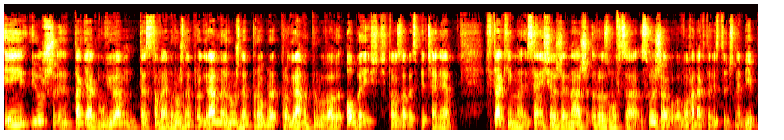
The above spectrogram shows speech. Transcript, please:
I już, y, tak jak mówiłem, testowałem różne programy, różne pro- programy próbowały obejść to zabezpieczenie. W takim sensie, że nasz rozmówca słyszał owo charakterystyczne bip,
